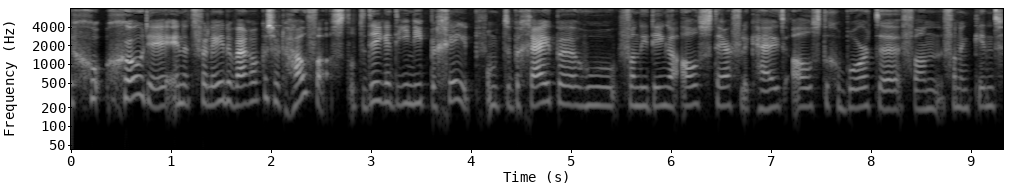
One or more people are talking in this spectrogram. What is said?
go- Goden in het verleden waren ook een soort houvast op de dingen die je niet begreep. Om te begrijpen hoe van die dingen als sterfelijkheid, als de geboorte van, van een kind,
